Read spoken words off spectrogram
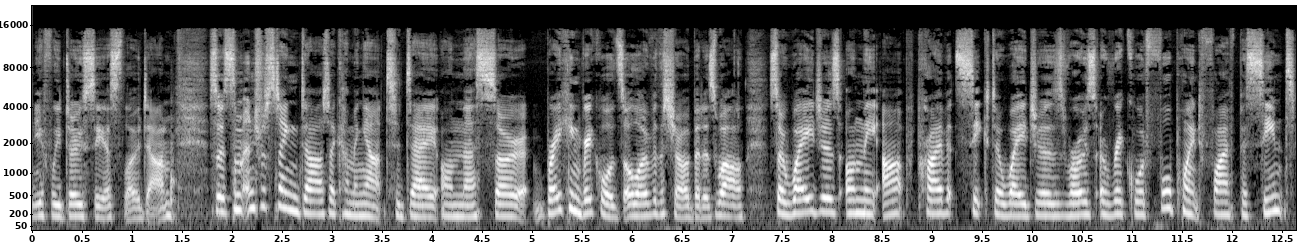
if we do see a slowdown. So, some interesting data coming out today on this. So, breaking records all over the show a bit as well. So, wages on the up, private sector wages rose a record 4.5%,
